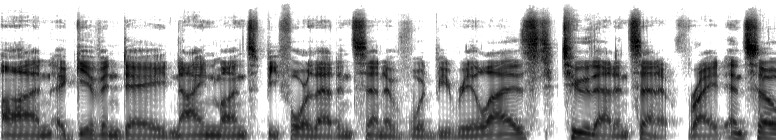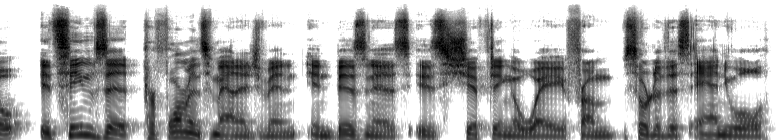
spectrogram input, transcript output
on a given day, nine months before that incentive would be realized to that incentive, right? And so it seems that performance management in business is shifting away from sort of this annual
